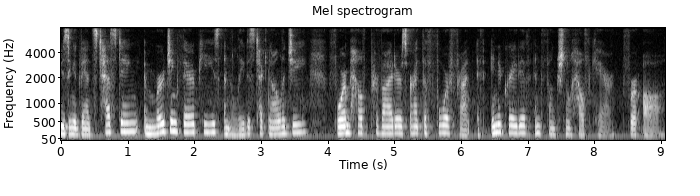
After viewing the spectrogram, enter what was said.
Using advanced testing, emerging therapies, and the latest technology, Forum Health providers are at the forefront of integrative and functional healthcare for all.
